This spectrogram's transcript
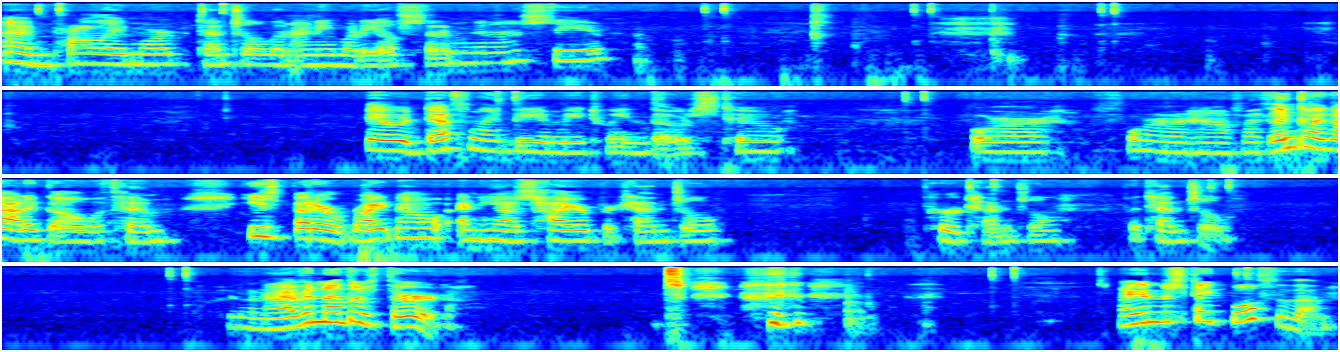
And probably more potential than anybody else that I'm gonna see. It would definitely be in between those two. Four, four and a half. I think I gotta go with him. He's better right now, and he has higher potential. Potential. Potential. And I have another third. I can just take both of them.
